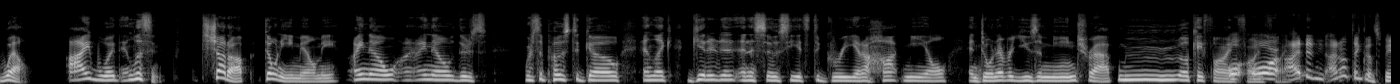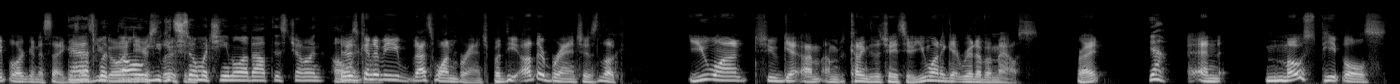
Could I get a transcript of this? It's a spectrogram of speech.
well, I would, and listen, shut up. Don't email me. I know, I know there's, we're supposed to go and like get it an associate's degree and a hot meal and don't ever use a mean trap. Mm, okay, fine, or, fine. Or fine. I didn't. I don't think that's what people are going to say. That's what. oh, you get so much email about this, John. Oh there's going to be that's one branch, but the other branch is look. You want to get. I'm, I'm cutting to the chase here. You want to get rid of a mouse, right? Yeah. And most people's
